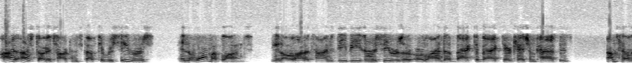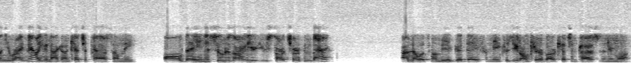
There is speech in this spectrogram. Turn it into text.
I, I started talking stuff to receivers in the warm up lines. You know, a lot of times DBs and receivers are, are lined up back to back. They're catching passes. I'm telling you right now, you're not going to catch a pass on me all day. And as soon as I hear you start chirping back, I know it's going to be a good day for me because you don't care about catching passes anymore.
